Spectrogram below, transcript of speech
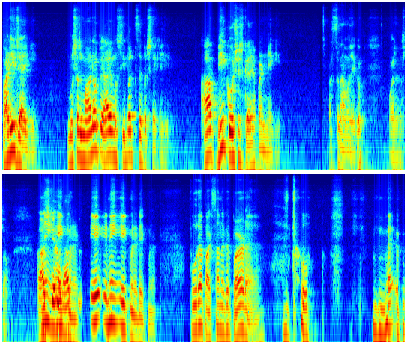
पढ़ी जाएगी मुसलमानों पे आए मुसीबत से बचने के लिए। आप भी कोशिश करें पढ़ने की। अस्सलाम वालेकुम। वालेकुम अस्सलाम आज नहीं के एक हालात मिनट। ए, नहीं एक मिनट एक मिनट। पूरा पाकिस्तान अगर पढ़ रहा है तो मैं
